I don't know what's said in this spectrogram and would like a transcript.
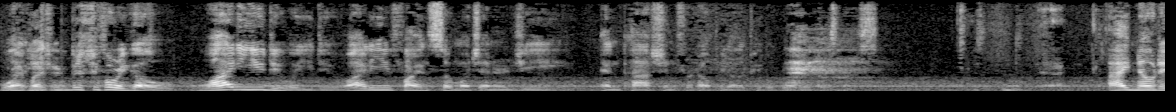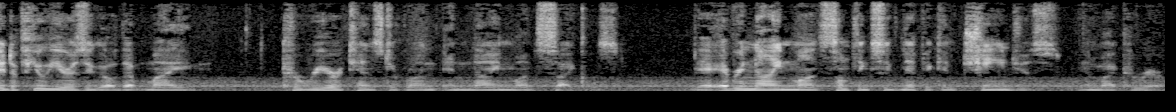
my pleasure Just before we go, why do you do what you do? Why do you find so much energy and passion for helping other people grow their business? I noted a few years ago that my career tends to run in nine month cycles. Every nine months, something significant changes in my career.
